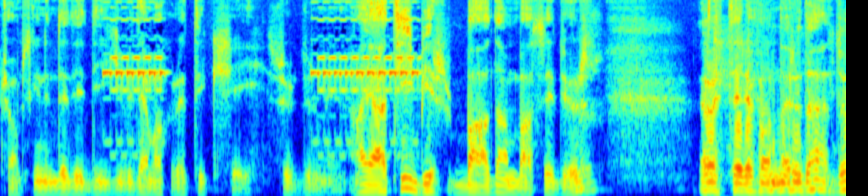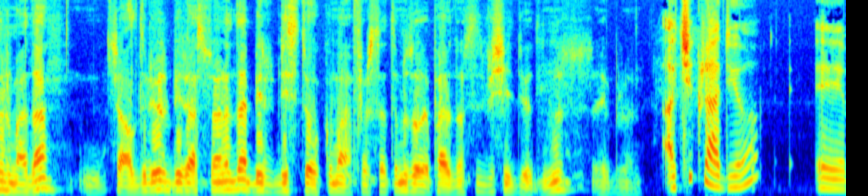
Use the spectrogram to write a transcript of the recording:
Chomsky'nin de dediği gibi demokratik şeyi sürdürmeyin. Hayati bir bağdan bahsediyoruz. Evet telefonları da durmadan çaldırıyoruz. Biraz sonra da bir liste okuma fırsatımız oluyor. Pardon siz bir şey diyordunuz Ebru Hanım. Açık Radyo e,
